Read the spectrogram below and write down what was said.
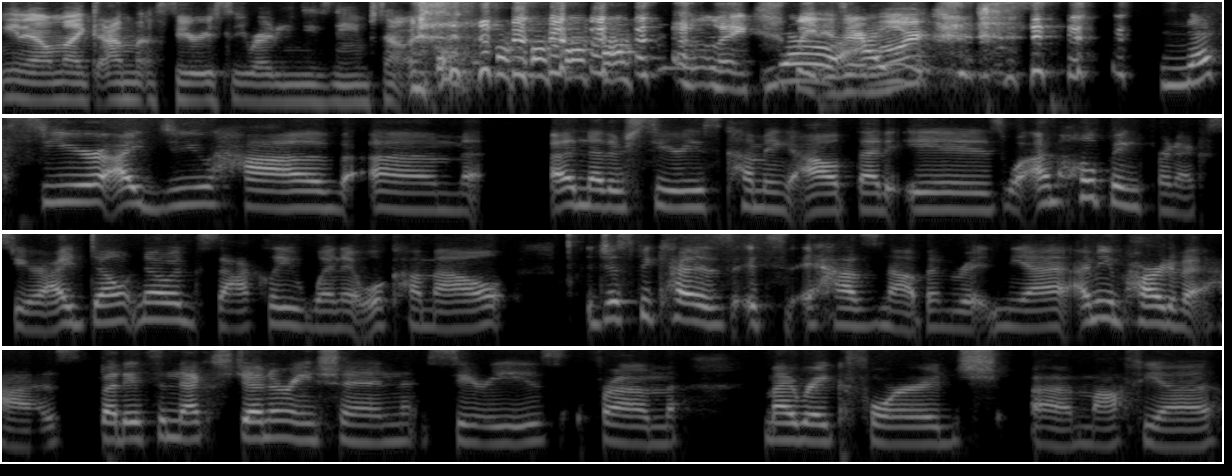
you know i'm like i'm seriously writing these names now i'm like no, wait is there I, more? Next year i do have um another series coming out that is well i'm hoping for next year. I don't know exactly when it will come out just because it's it has not been written yet. I mean part of it has but it's a next generation series from my rake forge uh, mafia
